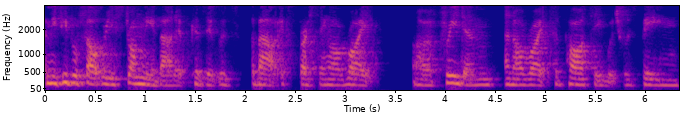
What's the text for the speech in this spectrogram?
I mean, people felt really strongly about it because it was about expressing our right our freedom and our right to party, which was being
